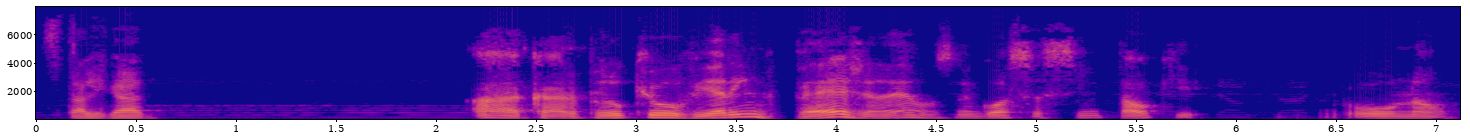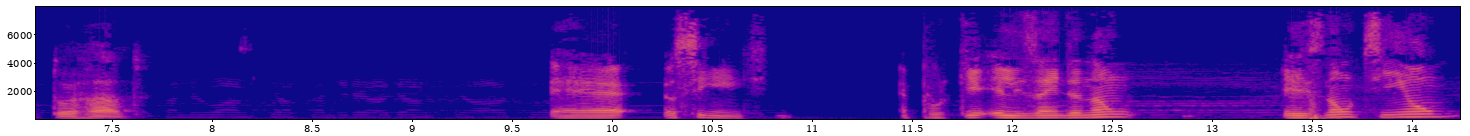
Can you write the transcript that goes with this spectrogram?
Você tá ligado? Ah, cara, pelo que eu vi era inveja, né? Uns negócios assim tal que. Ou não, tô errado. é, é o seguinte, é porque eles ainda não eles não tinham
